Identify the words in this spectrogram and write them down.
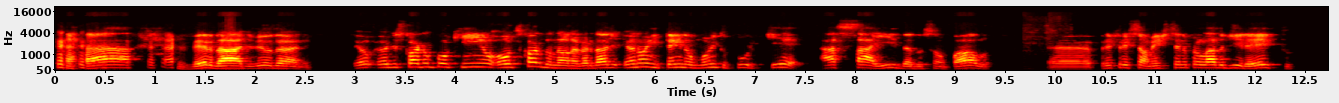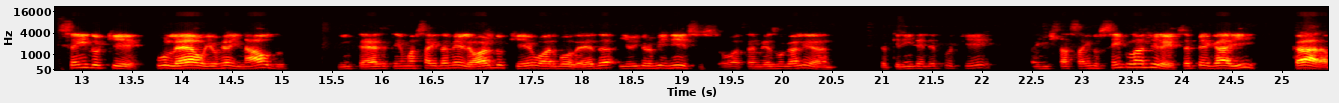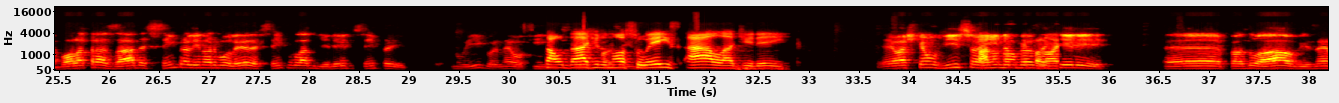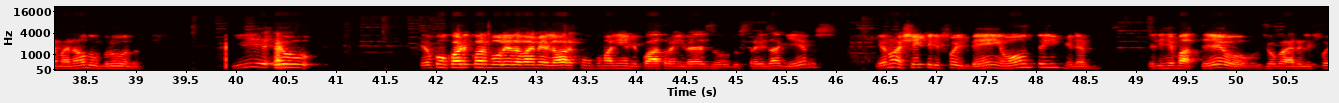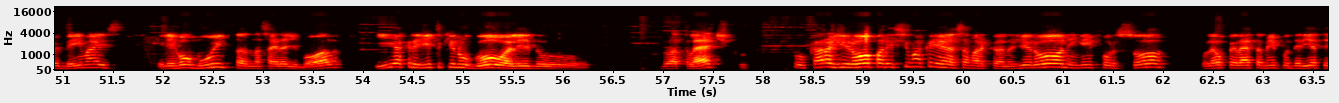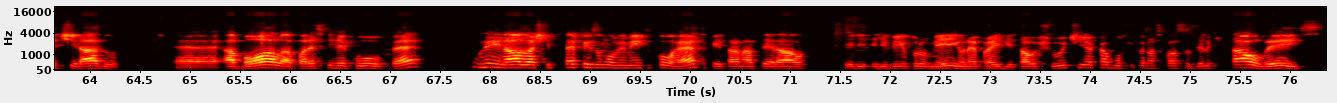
Verdade, viu, Dani? Eu, eu, discordo um pouquinho, ou discordo não, na verdade, eu não entendo muito por que a saída do São Paulo, é, preferencialmente sendo pelo lado direito, sendo que o Léo e o Reinaldo, em tese, têm uma saída melhor do que o Arboleda e o Igor Vinícius, ou até mesmo o Galeano. Eu queria entender por que a gente está saindo sempre do lado direito. Você pegar aí, cara, bola atrasada é sempre ali no Arboleda, é sempre do lado direito, sempre no Igor, né? Saudade do nosso ex-ala direito. Eu acho que é um vício Fala ainda por causa daquele. É, por causa do Alves, né? Mas não do Bruno. E eu, eu concordo que o Arboleda vai melhor com, com uma linha de quatro ao invés do, dos três zagueiros. Eu não achei que ele foi bem ontem. Ele, é, ele rebateu, o jogo aéreo ele foi bem, mas ele errou muito na saída de bola. E acredito que no gol ali do, do Atlético, o cara girou, parecia uma criança marcando. Girou, ninguém forçou. O Léo Pelé também poderia ter tirado é, a bola, parece que recuou o pé. O Reinaldo, acho que até fez um movimento correto, que ele está na lateral, ele, ele veio para o meio, né, para evitar o chute e acabou ficando nas costas dele, que talvez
